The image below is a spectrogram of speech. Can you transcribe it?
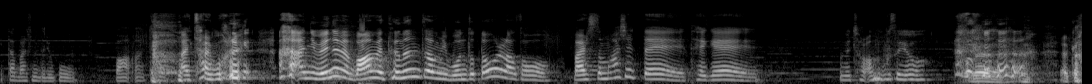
이따 말씀드리고 마, 아, 저- 아니 잘 모르겠 아니 왜냐면 마음에 드는 점이 먼저 떠올라서 말씀하실 때 되게 왜 잘 안 보세요? 네, 네. 약간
